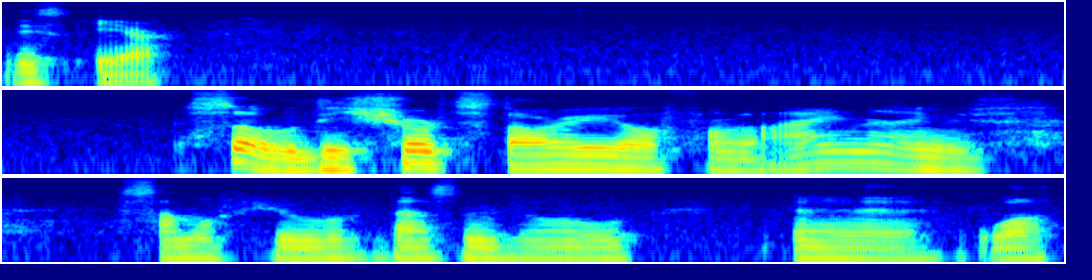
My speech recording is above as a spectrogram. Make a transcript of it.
this year. So the short story of online, if some of you doesn't know uh, what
